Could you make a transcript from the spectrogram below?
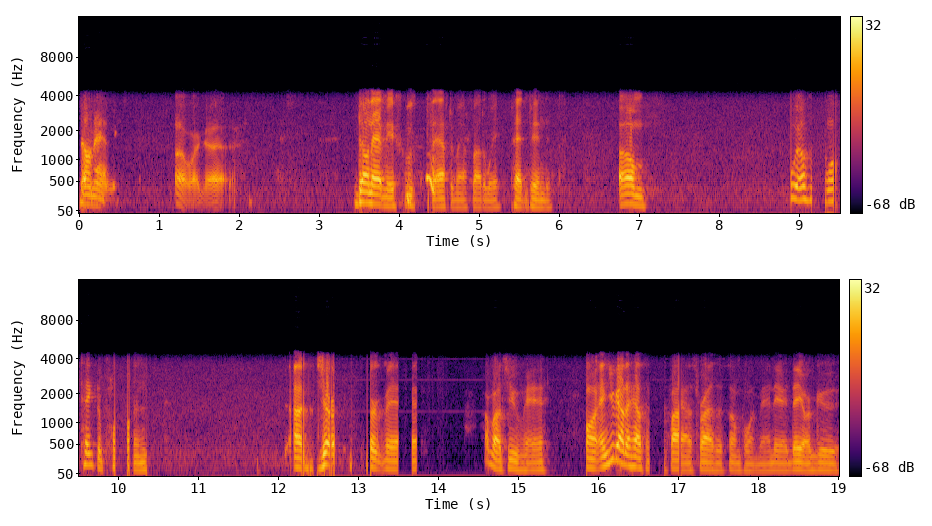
Don't at me. Oh my god. Don't add me exclusive to Aftermath, by the way. Patent pending. Um, who else wants to take the plunge? Uh, jerk, jerk, man. How about you, man? Come on, and you got to have some fire fries at some point, man. They they are good.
